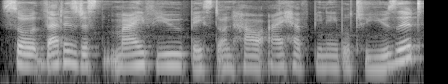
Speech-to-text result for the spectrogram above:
So that is just my view based on how I have been able to use it.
